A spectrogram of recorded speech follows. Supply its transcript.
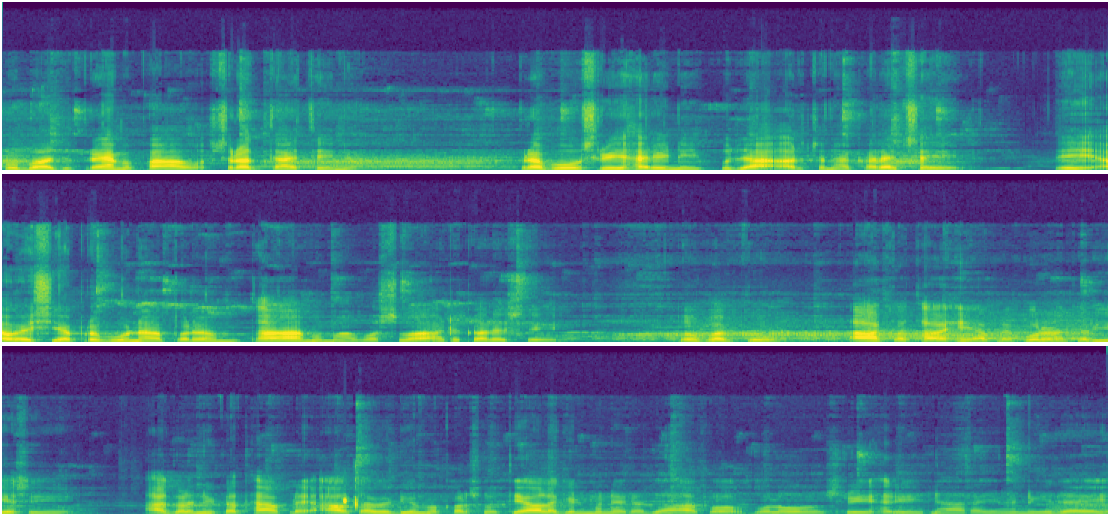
ખૂબ જ પ્રેમ ભાવ શ્રદ્ધા થઈને પ્રભુ શ્રી હરિની પૂજા અર્ચના કરે છે. તે અવશ્ય પ્રભુના પરમ ધામમાં વસવાટ કરે છે. તો ભક્તો, આ કથા અહીં આપણે પૂર્ણ કરીએ છીએ. આગળની કથા આપણે આવતા વિડીયોમાં કરશું. ત્યાં લગીને મને રજા આપો. બોલો શ્રી હરિનારાયણની જય.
